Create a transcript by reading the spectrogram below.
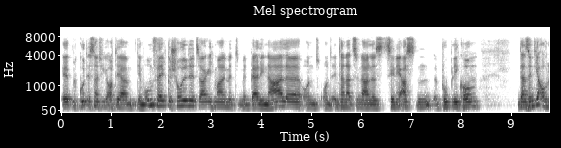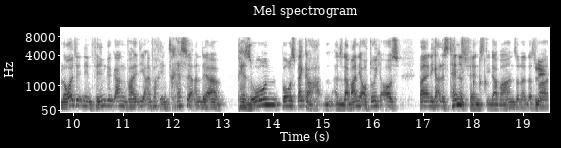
Äh, gut, ist natürlich auch der, dem Umfeld geschuldet, sage ich mal, mit, mit Berlinale und, und internationales Cineastenpublikum. Da sind ja auch Leute in den Film gegangen, weil die einfach Interesse an der Person Boris Becker hatten. Also da waren ja auch durchaus, waren ja nicht alles Tennisfans, die da waren, sondern das nee. waren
